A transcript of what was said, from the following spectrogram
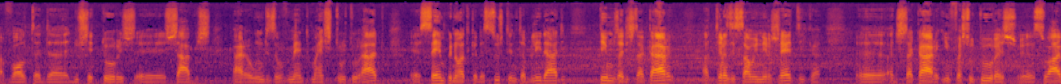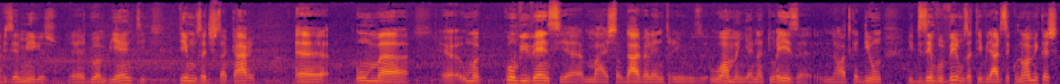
à volta da, dos setores chaves para um desenvolvimento mais estruturado, eh, sempre na ótica da sustentabilidade. Temos a destacar a transição energética, eh, a destacar infraestruturas eh, suaves e amigas do ambiente, temos a destacar uma, uma convivência mais saudável entre o homem e a natureza, na ótica de, um, de desenvolvermos atividades econômicas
